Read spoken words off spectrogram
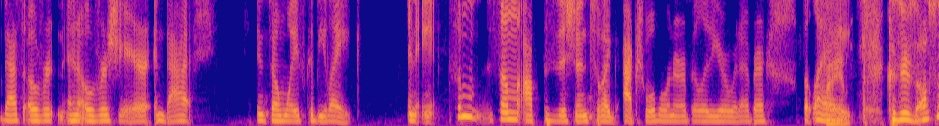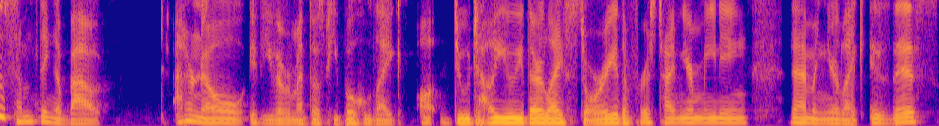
that's over an overshare. And that in some ways could be like an some some opposition to like actual vulnerability or whatever but like because right. there's also something about I don't know if you've ever met those people who like do tell you their life story the first time you're meeting them, and you're like, "Is this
